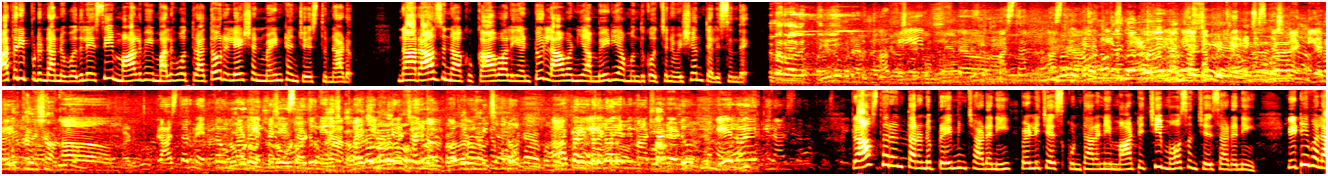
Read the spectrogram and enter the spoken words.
అతనిప్పుడు నన్ను వదిలేసి మాల్వీ మల్హోత్రాతో రిలేషన్ మెయింటైన్ చేస్తున్నాడు. నా రాజు నాకు కావాలి అంటూ లావణ్య మీడియా ముందుకొచ్చిన విషయం తెలిసిందే. రాస్తారు ఎంత ఉన్నాడు ఎంత చేశాడు నేను అబ్బాయికి ఏ లాయర్ని మాట్లాడాడు ఏ లాయర్కి రాజ్ తరుణ్ తనను ప్రేమించాడని పెళ్ళి చేసుకుంటానని మాటిచ్చి మోసం చేశాడని ఇటీవల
